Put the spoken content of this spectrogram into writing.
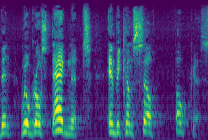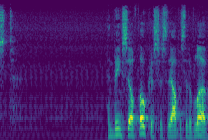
then we'll grow stagnant and become self focused. And being self focused is the opposite of love.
